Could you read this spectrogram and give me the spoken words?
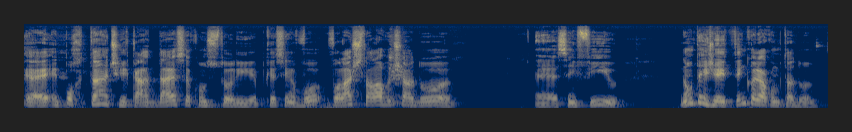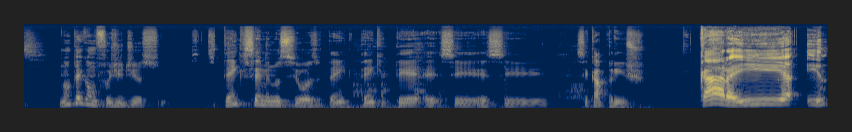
é, importante, Ricardo, dar essa consultoria. Porque assim, eu vou, vou lá instalar o roteador é, sem fio. Não tem jeito, tem que olhar o computador. Não tem como fugir disso tem que ser minucioso, tem, tem que ter esse, esse, esse capricho. Cara, e, e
